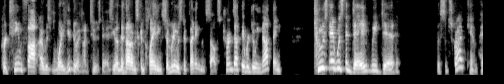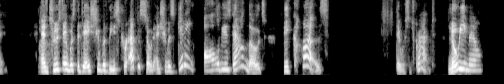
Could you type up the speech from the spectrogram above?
Her team thought I was, what are you doing on Tuesdays? You know, they thought I was complaining. Somebody was defending themselves. Turns out they were doing nothing. Tuesday was the day we did the subscribe campaign. And Tuesday was the day she released her episode. And she was getting all these downloads because they were subscribed. No email,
